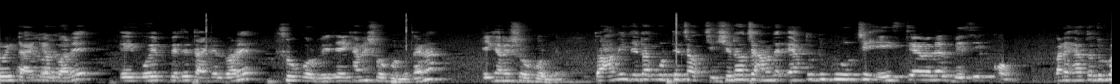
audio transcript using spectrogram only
ওই টাইটেল বারে, এই ওয়েব পেজে টাইটেল বারে শো করবে। যে এখানে শো করবে, তাই না? এখানে শো করবে। তো আমি যেটা করতে চাচ্ছি, সেটা হচ্ছে আমাদের এতটুকু হচ্ছে এইচটিএমএল এর বেসিক কোড মানে এতটুকু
